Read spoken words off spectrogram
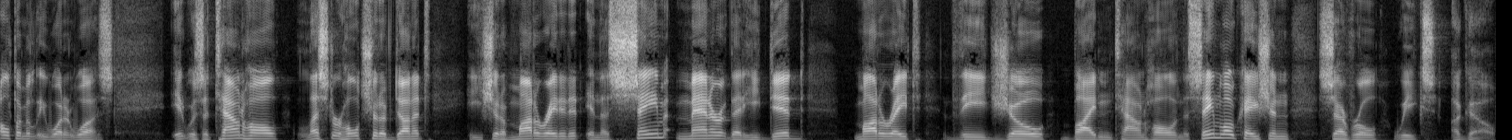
ultimately what it was. It was a town hall. Lester Holt should have done it. He should have moderated it in the same manner that he did moderate the Joe Biden town hall in the same location several weeks ago.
